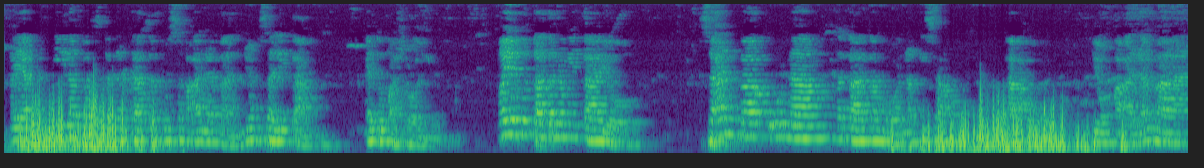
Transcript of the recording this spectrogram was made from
Kaya hindi lang basta nagtatapos sa kaalaman yung salitang edukasyon. Ngayon kung tatanungin tayo, saan ba unang natatamo ng isang tao yung kaalaman,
